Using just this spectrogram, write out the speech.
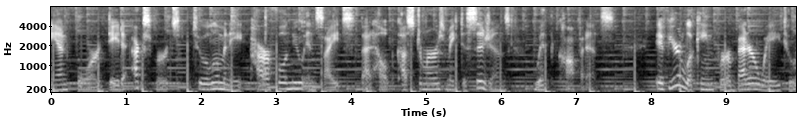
and for data experts to illuminate powerful new insights that help customers make decisions with confidence. If you're looking for a better way to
